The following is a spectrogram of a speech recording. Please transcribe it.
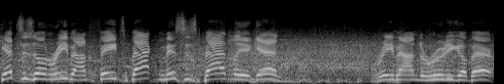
Gets his own rebound, fades back, misses badly again. Rebound to Rudy Gobert.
